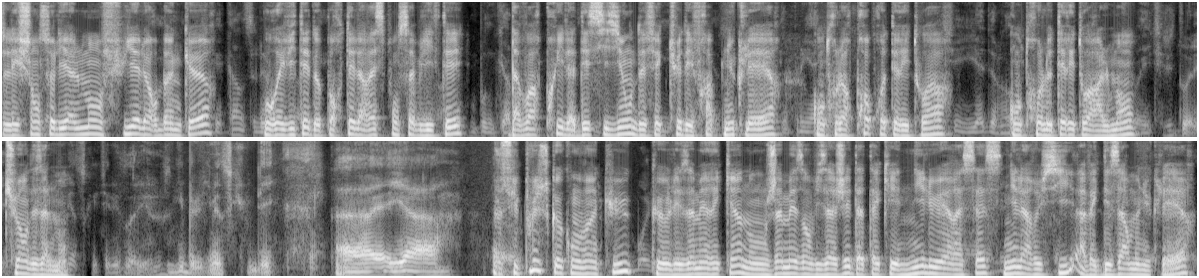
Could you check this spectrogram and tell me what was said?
Les chanceliers allemands fuyaient leurs bunkers pour éviter de porter la responsabilité d'avoir pris la décision d'effectuer des frappes nucléaires contre leur propre territoire, contre le territoire allemand, tuant des Allemands. Je suis plus que convaincu que les Américains n'ont jamais envisagé d'attaquer ni l'URSS ni la Russie avec des armes nucléaires,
